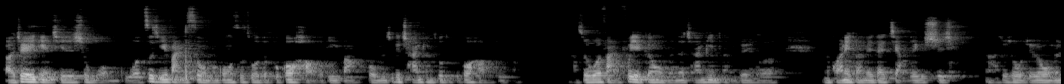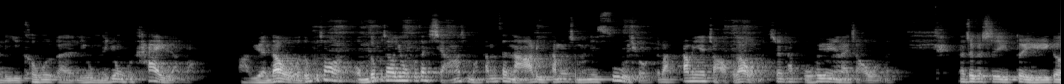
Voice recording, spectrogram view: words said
啊这一点其实是我我自己反思我们公司做的不够好的地方，我们这个产品做的不够好的地方。所以我反复也跟我们的产品团队和管理团队在讲这个事情啊，就是我觉得我们离客户呃离我们的用户太远了。啊，远到我都不知道，我们都不知道用户在想什么，他们在哪里，他们有什么的诉求，对吧？他们也找不到我们，甚至他不会愿意来找我们。那这个是对于一个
